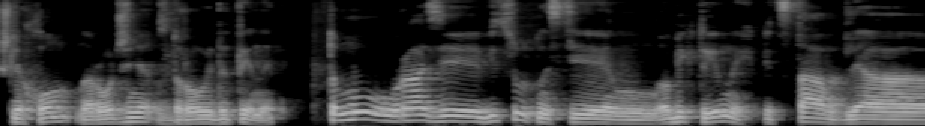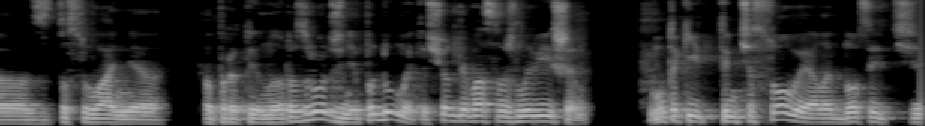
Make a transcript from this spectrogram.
шляхом народження здорової дитини. Тому у разі відсутності об'єктивних підстав для застосування оперативного розродження, подумайте, що для вас важливіше. Ну, такий тимчасовий, але досить е,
